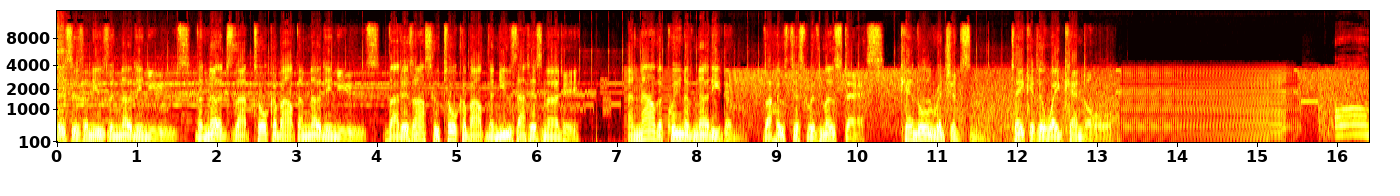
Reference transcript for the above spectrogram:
This is the news, the nerdy news. The nerds that talk about the nerdy news. That is us who talk about the news that is nerdy. And now the queen of nerdydom, the hostess with most S, Kendall Richardson. Take it away, Kendall. All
